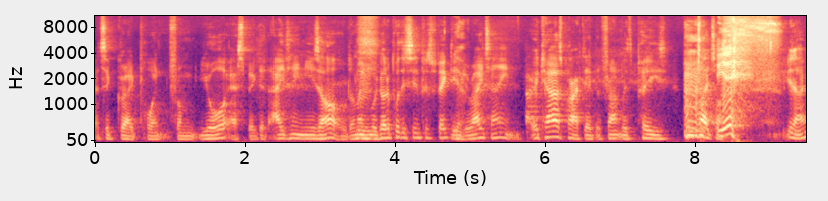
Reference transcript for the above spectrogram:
that's a great point from your aspect at 18 years old. I mean, we've got to put this in perspective. Yeah. You're 18. The car's parked out the front with P P plates on. Yeah. You know,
